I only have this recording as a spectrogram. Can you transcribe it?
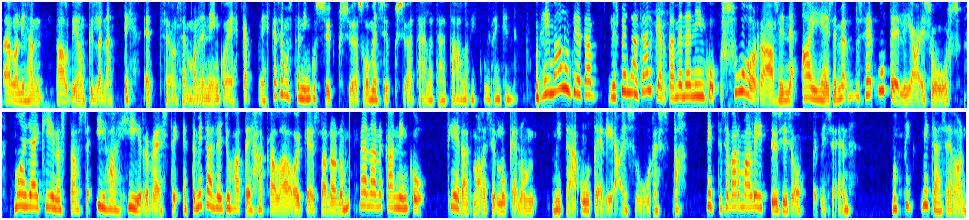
täällä on ihan, talvi on kyllä nätti, että se on semmoinen niinku ehkä, ehkä semmoista niinku syksyä, Suomen syksyä täällä tämä talvi kuitenkin. Mutta hei mä haluan tietää, jos mennään tällä kertaa mennään niinku suoraan sinne aiheeseen, se uteliaisuus. Mua jäi kiinnostaa se ihan hirveästi, että mitä se Juha T. Hakala on oikein sanonut. Mä en ainakaan niinku tiedä, että mä olisin lukenut mitään uteliaisuudesta. Se varmaan liittyy siis oppimiseen. Mutta mit, mitä se on?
